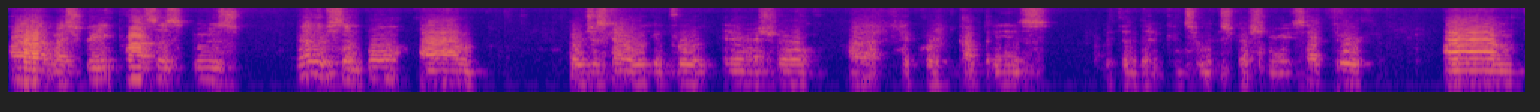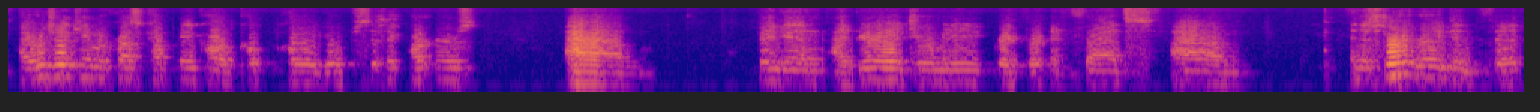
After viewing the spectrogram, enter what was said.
uh, my screening process, it was rather simple. Um, I was just kind of looking for international uh, headquartered companies within the consumer discretionary sector. Um, I originally came across a company called Coca-Cola Europacific Partners, um, big in Iberia, Germany, Great Britain, and France. Um, and the story really didn't fit.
